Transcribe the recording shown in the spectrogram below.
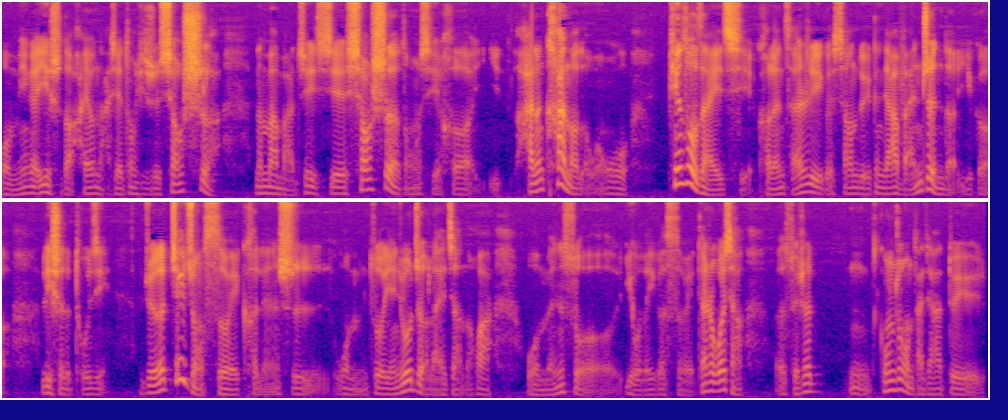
我们应该意识到还有哪些东西是消失了。那么，把这些消失的东西和还能看到的文物拼凑在一起，可能才是一个相对更加完整的一个历史的图景。我觉得这种思维可能是我们做研究者来讲的话，我们所有的一个思维。但是我想，呃，随着嗯公众大家对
